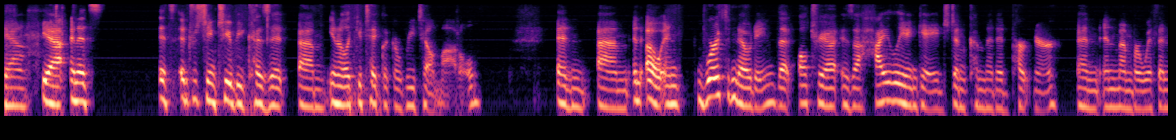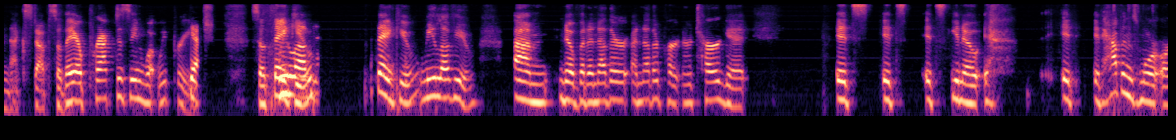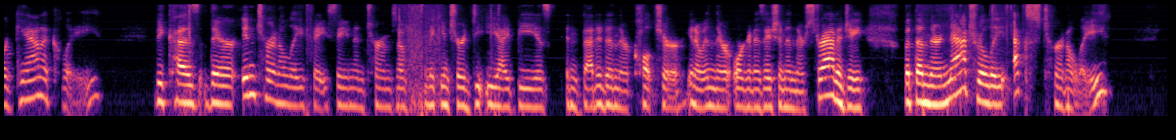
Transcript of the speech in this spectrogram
Yeah, yeah, and it's it's interesting too because it um, you know like you take like a retail model and um, and oh, and worth noting that Altria is a highly engaged and committed partner and, and member within Next Up. So they are practicing what we preach. Yeah. So thank we you. Thank you. We love you. Um, no, but another another partner, Target, it's it's it's you know it it happens more organically because they're internally facing in terms of making sure DEIB is embedded in their culture, you know, in their organization, in their strategy, but then they're naturally externally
